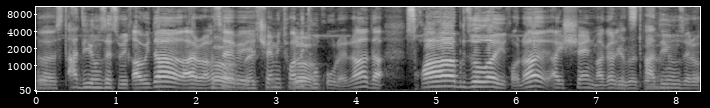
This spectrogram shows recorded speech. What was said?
სტადიონზეც ვიყავი და არ რაღაცები ჩემი თვალით უყურე რა და სხვა ბრძოლა იყო რა. აი შენ მაგალითად სტადიონზე რო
